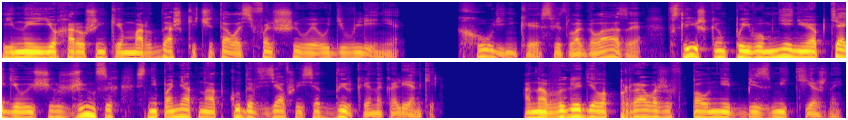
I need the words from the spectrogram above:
и на ее хорошенькой мордашке читалось фальшивое удивление. Худенькая, светлоглазая, в слишком, по его мнению, обтягивающих джинсах с непонятно откуда взявшейся дыркой на коленке. Она выглядела, право же, вполне безмятежной.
